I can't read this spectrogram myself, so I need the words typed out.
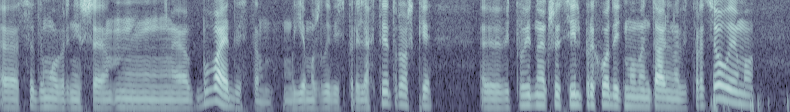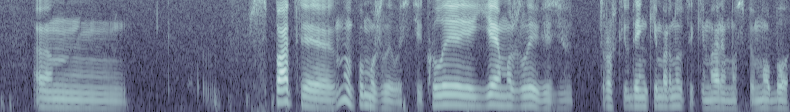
е, сидимо верніше. Е, Буває десь там є можливість прилягти трошки. Відповідно, якщо ціль приходить, моментально відпрацьовуємо. Ем, Спати ну, по можливості. Коли є можливість трошки в день кимарнути, кимаримо спимо, бо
